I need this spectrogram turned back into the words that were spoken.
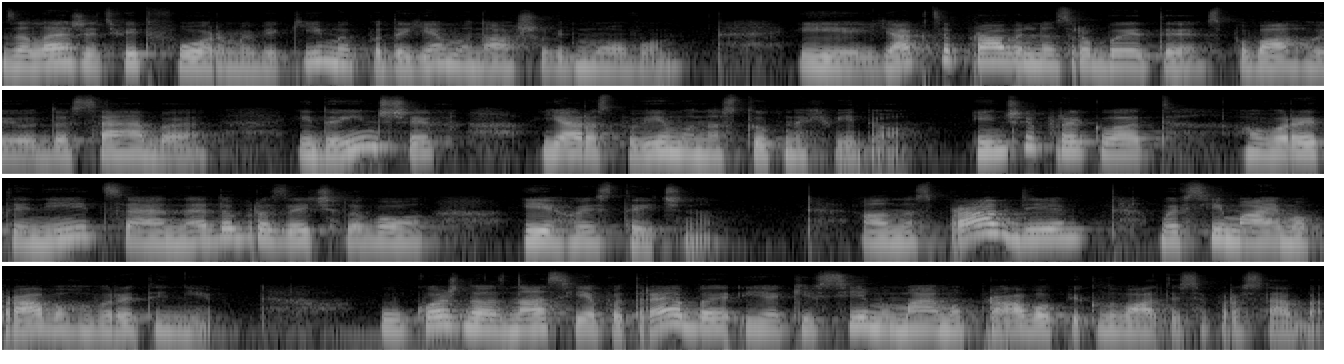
залежить від форми, в якій ми подаємо нашу відмову. І як це правильно зробити з повагою до себе і до інших, я розповім у наступних відео. Інший приклад: говорити ні це недоброзичливо і егоїстично. Але насправді ми всі маємо право говорити ні. У кожного з нас є потреби, і як і всі, ми маємо право піклуватися про себе.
